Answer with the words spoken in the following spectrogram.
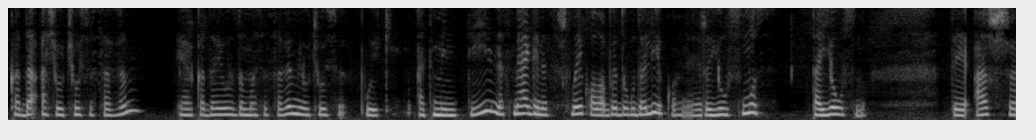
kada aš jaučiausi savim ir kada jausdamasi savim jaučiausi puikiai atminty, nes smegenis išlaiko labai daug dalykų ne, ir jausmus, tą jausmą. Tai aš e,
